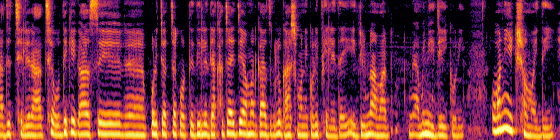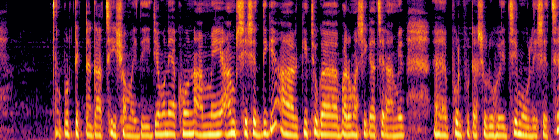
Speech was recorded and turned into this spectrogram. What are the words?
কাজের ছেলেরা আছে, ওদেরকে গাছের পরিচর্যা করতে দিলে দেখা যায় যে আমার গাছগুলো ঘাস মনে করে ফেলে দেয়, এই জন্য আমার, আমি নিজেই করি। অনেক সময় দিই, প্রত্যেকটা গাছেই সময় দিই। যেমন এখন আমে, আম শেষের দিকে আর কিছু গা, বারো মাসি গাছের আমের ফুল ফোটা শুরু হয়েছে, মৌল এসেছে।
